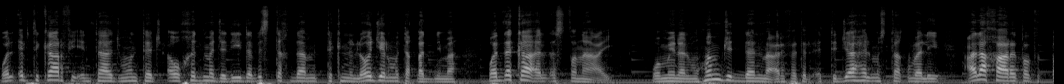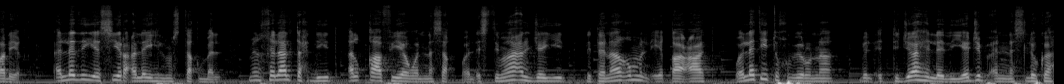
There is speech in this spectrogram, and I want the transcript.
والابتكار في إنتاج منتج أو خدمة جديدة باستخدام التكنولوجيا المتقدمة والذكاء الاصطناعي. ومن المهم جدا معرفة الاتجاه المستقبلي على خارطة الطريق الذي يسير عليه المستقبل من خلال تحديد القافية والنسق والاستماع الجيد لتناغم الإيقاعات والتي تخبرنا بالاتجاه الذي يجب أن نسلكه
